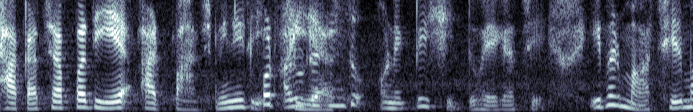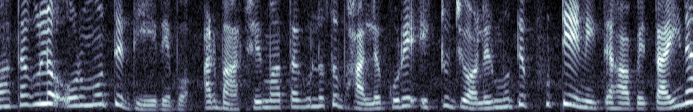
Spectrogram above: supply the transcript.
ঢাকা চাপা দিয়ে আর পাঁচ মিনিট পর আলুটা কিন্তু অনেকটাই সিদ্ধ হয়ে গেছে। এবার মাছের মাথাগুলো ওর মধ্যে দিয়ে দেবো। আর মাছের মাথাগুলো তো ভালো করে একটু জলের মধ্যে ফুটিয়ে নিতে হবে তাই না?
